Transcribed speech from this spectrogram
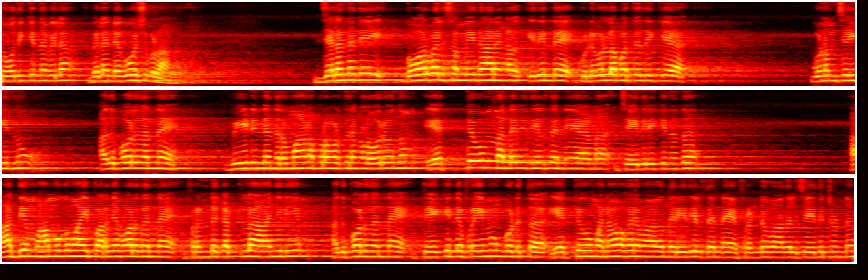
ചോദിക്കുന്ന വില. വില നെഗോഷ്യബിളാണ് ജലനിധി ബോർവെൽ സംവിധാനങ്ങൾ ഇതിന്റെ കുടിവെള്ള പദ്ധതിക്ക് ഗുണം ചെയ്യുന്നു. അതുപോലെ തന്നെ വീടിന്റെ നിർമ്മാണ പ്രവർത്തനങ്ങൾ ഓരോന്നും ഏറ്റവും നല്ല രീതിയിൽ തന്നെയാണ് ചെയ്തിരിക്കുന്നത്. ആദ്യം ആമുഖമായി പറഞ്ഞ പോലെ തന്നെ ഫ്രണ്ട് കട്ടില ആഞ്ഞിലിയും അതുപോലെ തന്നെ തേക്കിന്റെ ഫ്രെയിമും കൊടുത്ത് ഏറ്റവും മനോഹരമാകുന്ന രീതിയിൽ തന്നെ ഫ്രണ്ട് വാതിൽ ചെയ്തിട്ടുണ്ട്.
